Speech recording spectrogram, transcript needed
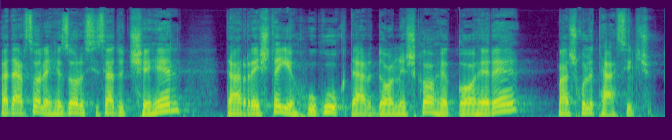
و در سال 1340 در رشته حقوق در دانشگاه قاهره مشغول تحصیل شد.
